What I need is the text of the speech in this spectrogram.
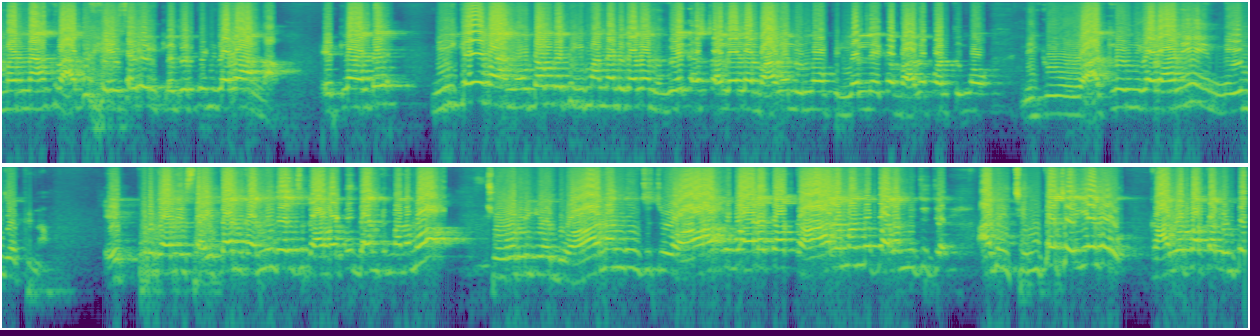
మరి నాకు రాదు ఏసయ్య ఇట్లా చెప్పిండు కదా అన్న. ఎట్లా అంటే నీకే వా- నూట ఒకటి ఇమ్మన్నాడు కదా నువ్వే కష్టాలలో బాధలు ఉన్నావు పిల్లలు లేక బాధపడుతున్నావు నీకు అట్లా ఉంది కదా అని నేను చెప్పినా. ఎప్పుడు కానీ సైతానికి అన్ని తెలుసు కాబట్టి దానికి మనము చోటియొద్దు ఆనందించు ఆకు వాడక కాలమందు ఫలం అది చింత చెయ్యదు. కాలువ పక్కలు ఉంటే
